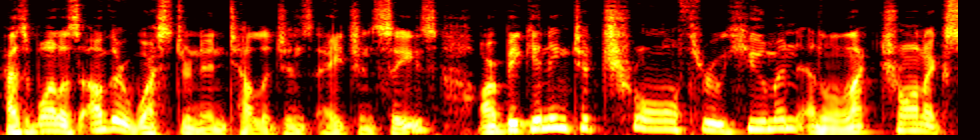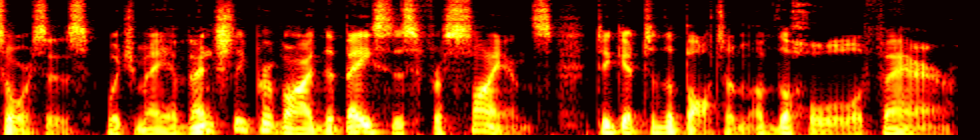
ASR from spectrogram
as well as other Western intelligence agencies, are beginning to trawl through human and electronic sources, which may eventually provide the basis for science to get to the bottom of the whole affair.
